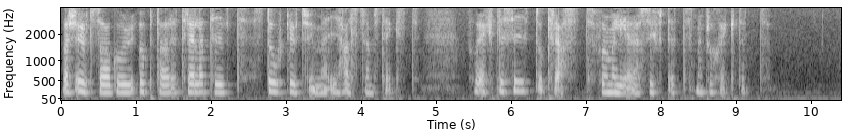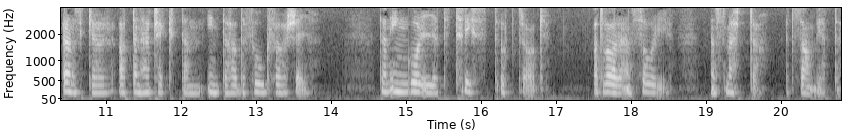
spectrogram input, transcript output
vars utsagor upptar ett relativt stort utrymme i Hallströms text, får explicit och krast formulera syftet med projektet önskar att den här texten inte hade fog för sig. Den ingår i ett trist uppdrag. Att vara en sorg, en smärta, ett samvete.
